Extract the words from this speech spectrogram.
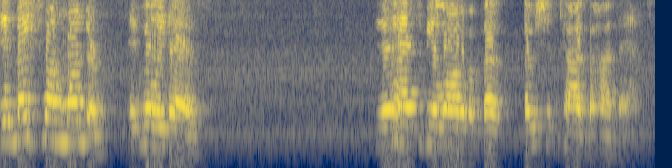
It makes one wonder. It really does. There has to be a lot of emotion tied behind that.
